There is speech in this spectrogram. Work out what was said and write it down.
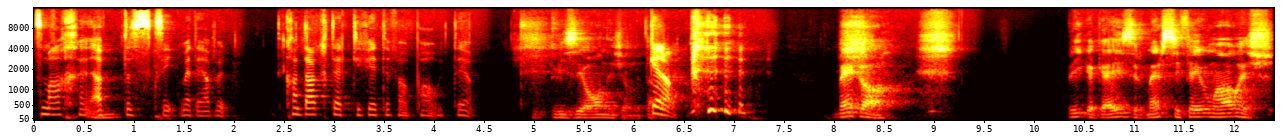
zu machen. Aber das sieht man dann, aber den Kontakt hätte ich auf jeden Fall behalten, ja. Die Vision ist da. Genau. Mega. Briga Geiser, merci vielmals,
